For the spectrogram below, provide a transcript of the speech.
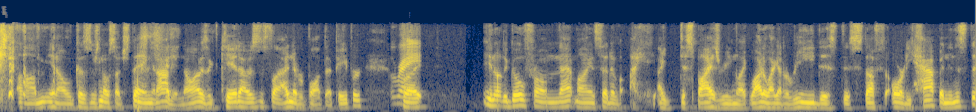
um, you know, because there's no such thing, and I didn't know. I was a kid. I was just like, I never bought that paper. Right. You know, to go from that mindset of I, I despise reading, like why do I got to read this this stuff that already happened? And it's the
